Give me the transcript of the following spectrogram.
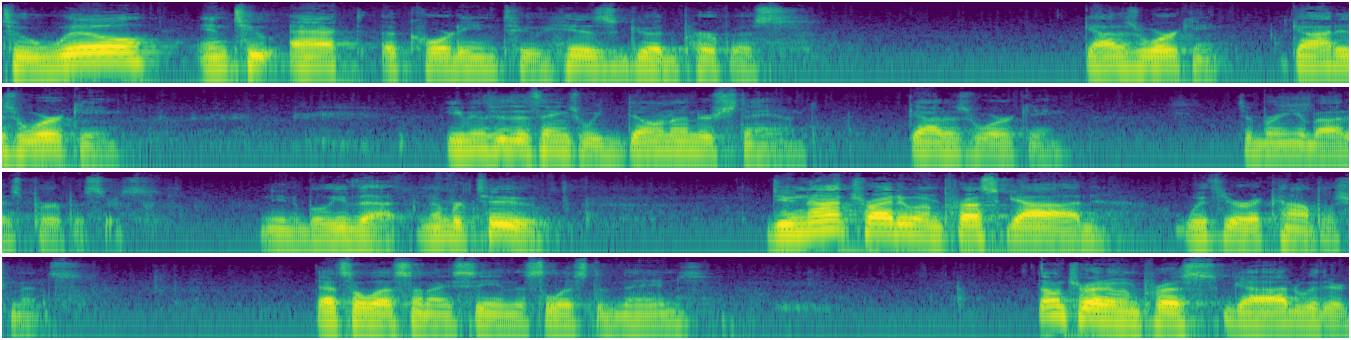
to will and to act according to his good purpose. God is working. God is working even through the things we don't understand, God is working to bring about his purposes. You need to believe that. Number two, do not try to impress God with your accomplishments. That's a lesson I see in this list of names. Don't try to impress God with your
